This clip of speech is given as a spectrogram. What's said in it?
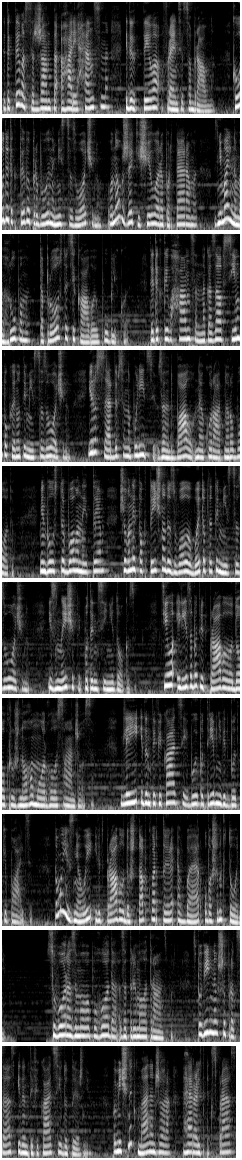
детектива сержанта Гаррі Хенсена і детектива Френсіса Брауна. Коли детективи прибули на місце злочину, воно вже кишіло репортерами, знімальними групами та просто цікавою публікою. Детектив Хансен наказав всім покинути місце злочину і розсердився на поліцію за недбалу, неакуратну роботу. Він був стурбований тим, що вони фактично дозволили витоптати місце злочину і знищити потенційні докази. Тіло Елізабет відправили до окружного моргу Лос-Анджелеса. Для її ідентифікації були потрібні відбитки пальців, тому їх зняли і відправили до штаб-квартири ФБР у Вашингтоні. Сувора зимова погода затримала транспорт, сповільнивши процес ідентифікації до тижня. Помічник менеджера Геральт Експрес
